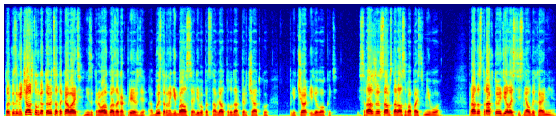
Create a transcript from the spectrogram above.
Только замечал, что он готовится атаковать, не закрывал глаза, как прежде, а быстро нагибался, либо подставлял под удар перчатку, плечо или локоть. И сразу же сам старался попасть в него. Правда, страх то и дело стеснял дыхание.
